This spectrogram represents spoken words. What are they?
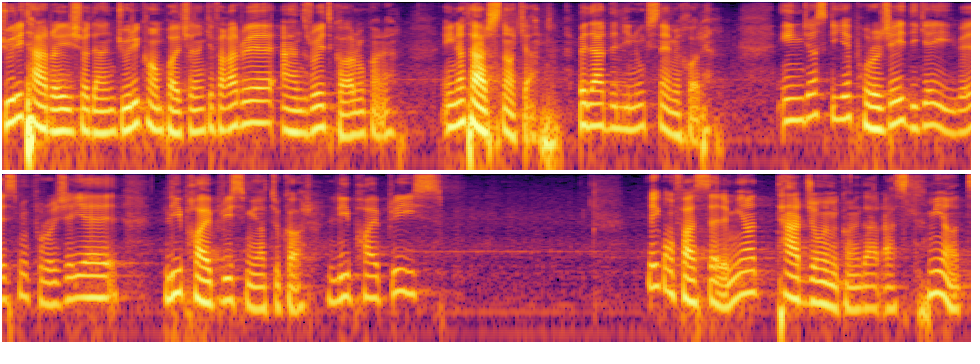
جوری طراحی شدن جوری compile شدن که فقط روی اندروید کار می‌کنن اینا ترسناکن. به درد لینوکس نمی‌خوره. اینجاست که یه پروژه دیگه ای به اسم پروژه libhybris میاد تو کار. libhybris یک مفسره میاد ترجمه می‌کنه در اصل. میاد.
